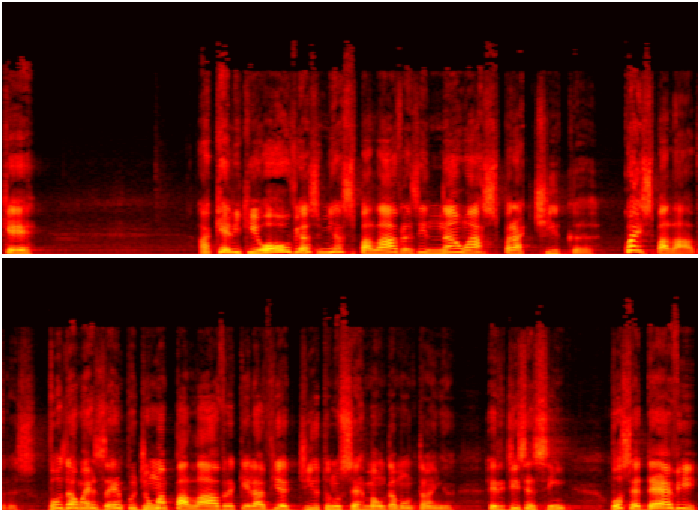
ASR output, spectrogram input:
que aquele que ouve as minhas palavras e não as pratica. Quais palavras? Vou dar um exemplo de uma palavra que ele havia dito no Sermão da Montanha. Ele disse assim: Você deve,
